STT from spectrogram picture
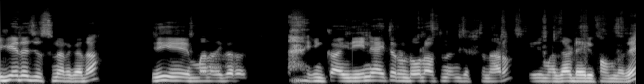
ఐదు చూస్తున్నారు కదా. ఇది మన దగ్గర ఇంకా ఇది ఈయన అయితే రెండు రోజులు అవుతుందని చెప్తున్నారు. ఇది మజా డైరీ ఫామ్లోదే.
